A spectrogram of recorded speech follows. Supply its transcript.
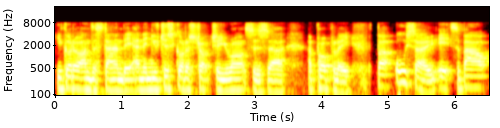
You've got to understand it, and then you've just got to structure your answers uh, properly. But also, it's about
